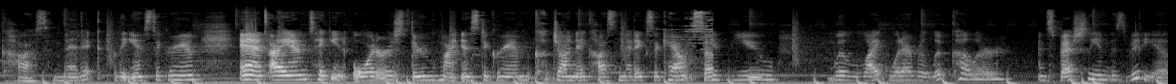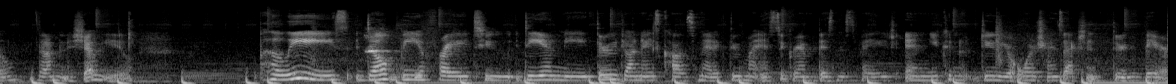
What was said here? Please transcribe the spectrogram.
Cosmetic, the Instagram. And I am taking orders through my Instagram, Jhané Cosmetics account. So if you would like whatever lip color, especially in this video that I'm going to show you, please don't be afraid to DM me through Jhané's Cosmetic through my Instagram business page and you can do your order transaction through there.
